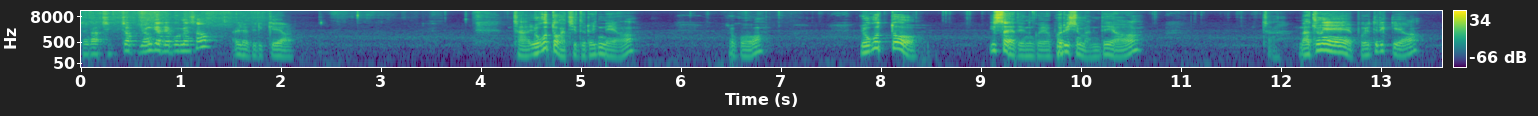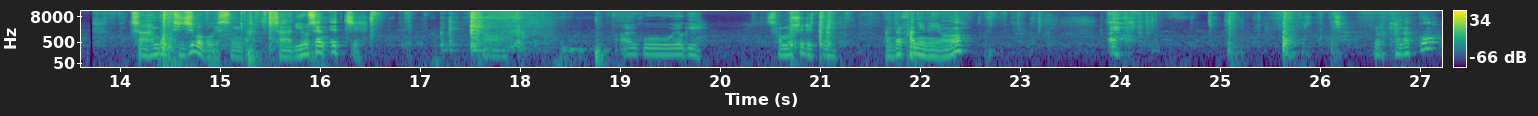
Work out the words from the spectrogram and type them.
제가 직접 연결해 보면서 알려드릴게요. 자, 요것도 같이 들어있네요. 요거. 요것도 있어야 되는 거예요. 버리시면 안 돼요. 자, 나중에 보여드릴게요. 자, 한번 뒤집어 보겠습니다. 자, 리오센 엣지. 자, 아이고, 여기 사무실이 좀 난장판이네요. 아이고. 자, 이렇게 해놨고,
